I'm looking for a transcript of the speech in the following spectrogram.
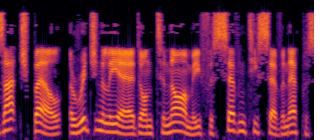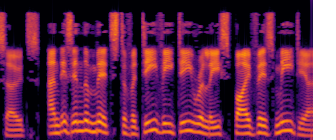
Zatch Bell, originally aired on Toonami for 77 episodes, and is in the midst of a DVD release by Viz Media,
